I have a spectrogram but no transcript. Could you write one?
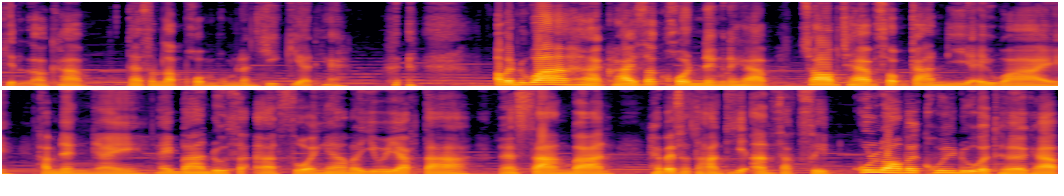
ผิดหรอกครับ แต่สำหรับผมผมดันขี้เกียจไงเอาเป็นว่าหากใครสักคนหนึ่งนะครับ ชอบแชร์ประสบการณ์ DIY ทำยังไงให้บ้านดูสะอาดสวยงามและยิบยับตา และสร้างบ้านให้เป็นสถานที่อันศักดิ์สิทธิ์ คุณลองไปคุยดูกับเธอครับ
